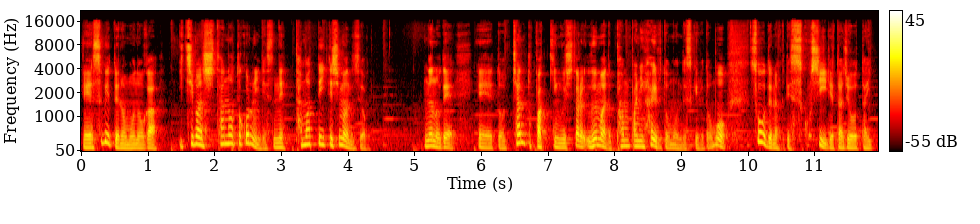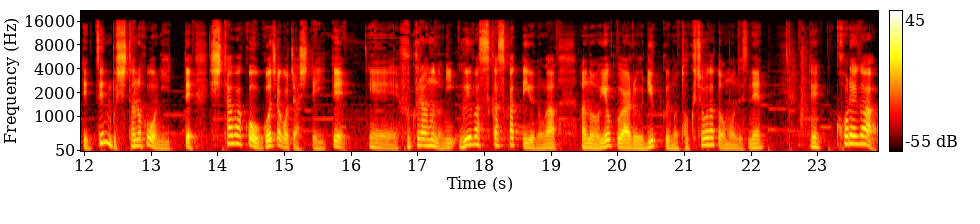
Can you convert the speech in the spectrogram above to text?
えー、全てのものが一番下のところにですね溜まっていってしまうんですよ。なので、えーと、ちゃんとパッキングしたら上までパンパンに入ると思うんですけれどもそうでなくて少し入れた状態って全部下の方に行って下はこうごちゃごちゃしていて、えー、膨らむのに上はスカスカっていうのがあのよくあるリュックの特徴だと思うんですね。でこれが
